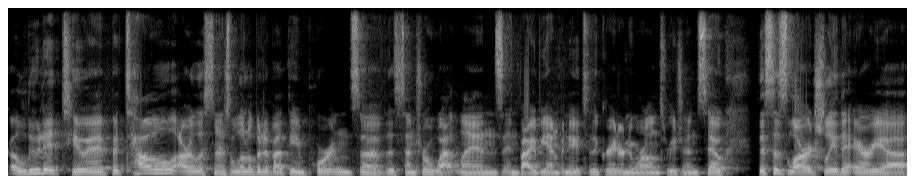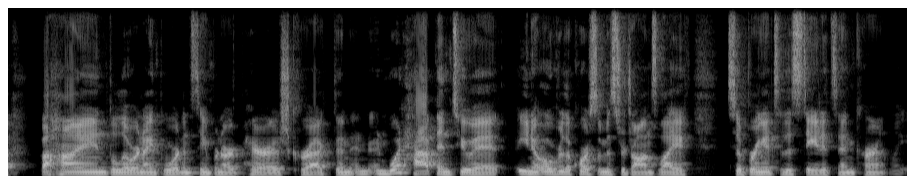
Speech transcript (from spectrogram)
alluded to it but tell our listeners a little bit about the importance of the central wetlands and bayou bienvenue to the greater new orleans region. So this is largely the area behind the lower ninth ward in St. Bernard Parish, correct? And, and and what happened to it, you know, over the course of Mr. John's life to bring it to the state it's in currently?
